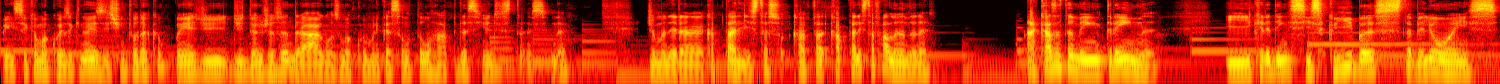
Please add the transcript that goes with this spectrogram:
Pensa que é uma coisa que não existe em toda a campanha de, de Dungeons and Dragons, uma comunicação tão rápida assim à distância, né? De maneira capitalista, capitalista falando, né? A casa também treina e credencia escribas, tabeliões,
